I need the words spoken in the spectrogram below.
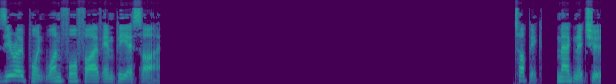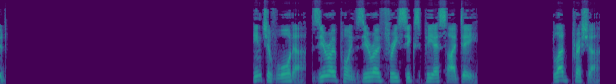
0.145 mpsi. Topic magnitude. Inch of water 0.036 psid Blood pressure,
